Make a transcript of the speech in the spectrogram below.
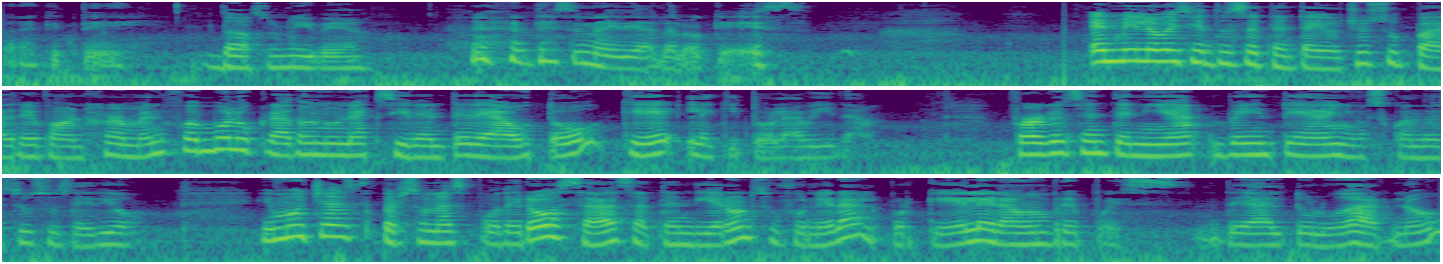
Para que te... Das una idea. te des una idea de lo que es. En 1978 su padre, Von Herman, fue involucrado en un accidente de auto que le quitó la vida. Ferguson tenía 20 años cuando eso sucedió y muchas personas poderosas atendieron su funeral porque él era hombre pues de alto lugar, ¿no?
